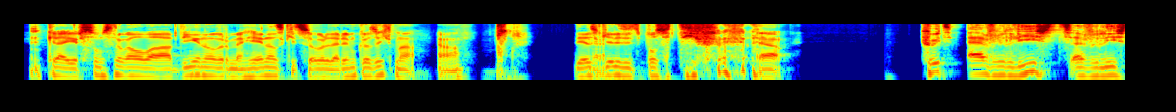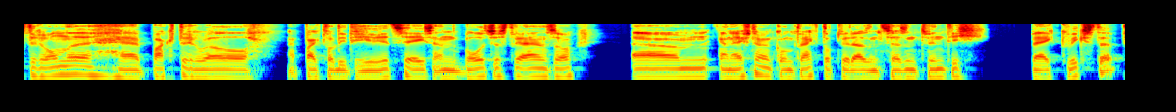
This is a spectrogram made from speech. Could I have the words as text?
ik krijg hier soms nogal wat dingen over me heen als ik iets over de Remco zeg, maar ja, deze Ja. keer is iets positiefs. Ja. Goed, hij verliest, hij verliest de ronde. Hij pakt er wel, hij pakt wel die drie en de bolletjes en zo. Ehm, en hij heeft nog een contract tot 2026 bij Quickstep.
